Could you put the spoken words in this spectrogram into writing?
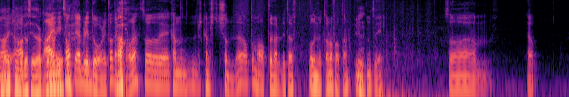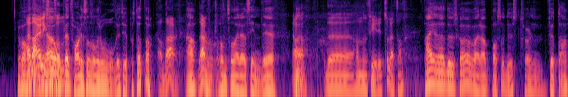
Ja, ikke gidd å si det høyt Nei, gang, ikke sant? Jeg blir dårlig til å tenke på det. Så jeg kan, kan skjønne at de har hatt det veldig tøft, både mutter'n og fatter'n. Mm. Uten tvil. Så um, For Nei, det er jo liksom jeg har sånn- opplevd far din som sånn rolig type støtt. da. ja, det er han. Ja, Det er han fortsatt. Sånn, sånn der sindig Ja, ja. Det, han fyrer ikke så lett, han. Nei, eh, du skal være passe dust før han futter av.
